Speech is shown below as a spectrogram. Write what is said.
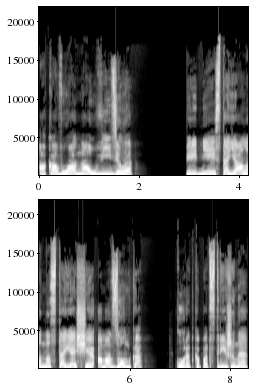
А кого она увидела? Перед ней стояла настоящая амазонка, коротко подстриженная,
